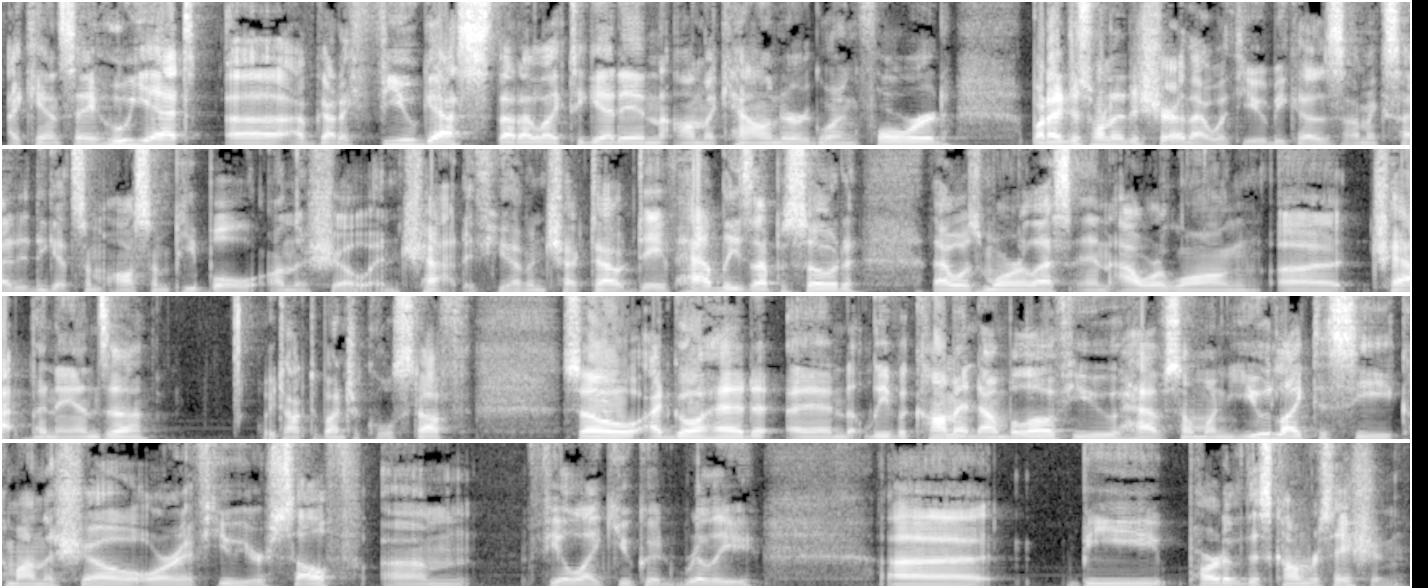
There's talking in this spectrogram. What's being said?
I can't say who yet. Uh, I've got a few guests that I like to get in on the calendar going forward, but I just wanted to share that with you because I'm excited to get some awesome people on the show and chat. If you haven't checked out Dave Hadley's episode, that was more or less an hour long uh, chat bonanza. We talked a bunch of cool stuff. So I'd go ahead and leave a comment down below if you have someone you'd like to see come on the show, or if you yourself um, feel like you could really. Uh, be part of this conversation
